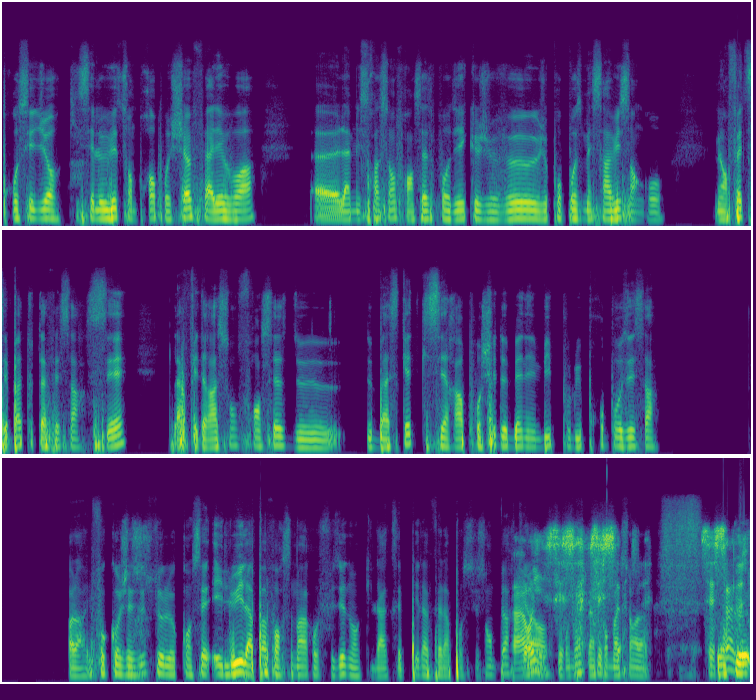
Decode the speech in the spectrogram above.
procédure, qui s'est levé de son propre chef et allé voir euh, l'administration française pour dire que je veux, je propose mes services en gros. Mais en fait, c'est pas tout à fait ça. C'est la Fédération française de, de basket qui s'est rapprochée de Ben Embiid pour lui proposer ça. Voilà, il faut que j'ai juste le conseil. Et lui, il n'a pas forcément refusé, donc il a accepté, il a fait la. C'est son père Ah oui, c'est ça, c'est ça, le euh,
